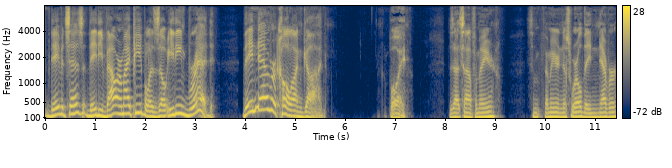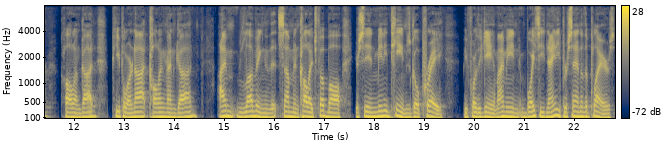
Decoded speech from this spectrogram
David says, they devour my people as though eating bread. They never call on God. Boy, does that sound familiar? Some familiar in this world? They never call on God. People are not calling on God. I'm loving that some in college football, you're seeing many teams go pray before the game. I mean, Boise, 90% of the players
